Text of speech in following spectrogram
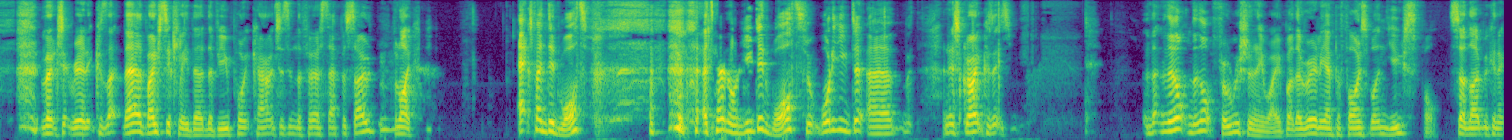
makes it really because they're basically the, the viewpoint characters in the first episode. Mm-hmm. But like X Men did what? Eternal, you did what? What do you do? Uh, and it's great because it's they're not they're not foolish in any way, but they're really empathizable and useful. So like we can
